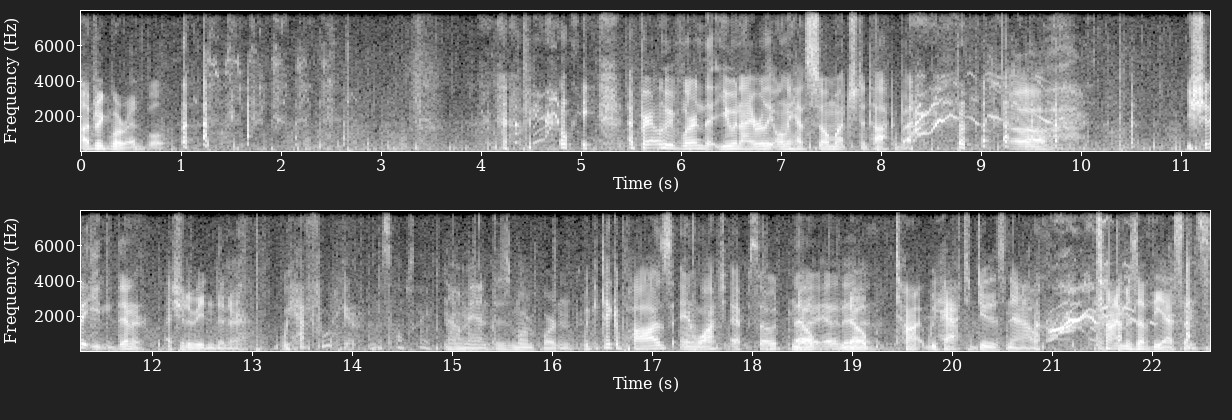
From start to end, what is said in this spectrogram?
I'll drink more Red Bull. apparently, apparently, we've learned that you and I really only have so much to talk about. oh. you should have eaten dinner. I should have eaten dinner. We have food here. That's all I'm saying. No, man, this is more important. We could take a pause and watch episode that Nope, I edited. nope. Time. We have to do this now. Time is of the essence.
